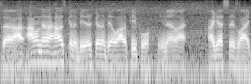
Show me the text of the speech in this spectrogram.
So I, I don't know how it's going to be. There's going to be a lot of people, you know. I, I guess there's like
